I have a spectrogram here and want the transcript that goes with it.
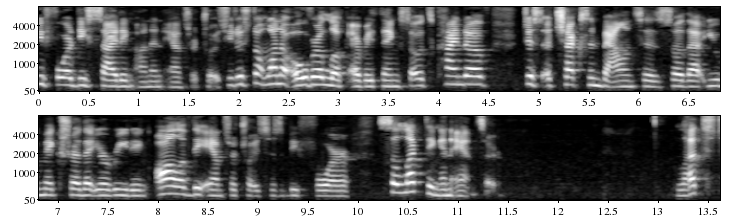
before deciding on an answer choice. You just don't want to overlook everything. So it's kind of just a checks and balances so that you make sure that you're reading all of the answer choices before selecting an answer. Let's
